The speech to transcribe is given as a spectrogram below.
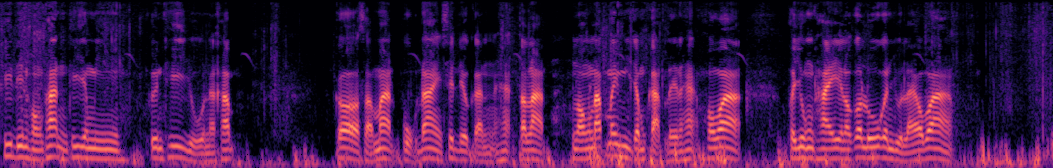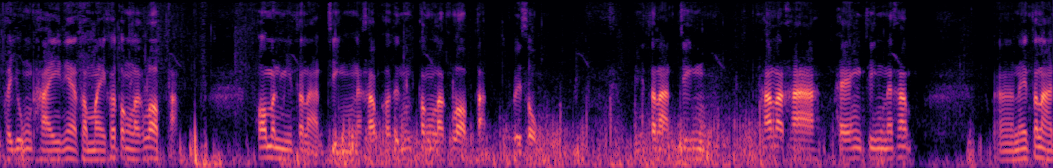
ที่ดินของท่านที่ยังมีพื้นที่อยู่นะครับ ก็สามารถปลูกได้เช่นเดียวกันนะฮะตลาดรองรับไม่มีจำกัดเลยนะฮะเพราะว่าพยุงไทยเราก็รู้กันอยู่แล้วว่า พยุงไทยเนี่ยทำไมเขาต้องลักลอบตัด เพราะมันมีตลาดจริงนะครับเขาถึงต้องลักลอบตัดไปส่ง มีตลาดจริง ถ้าราคาแพงจริงนะครับในตลาด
